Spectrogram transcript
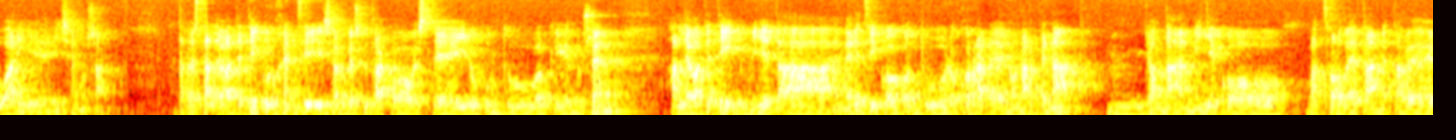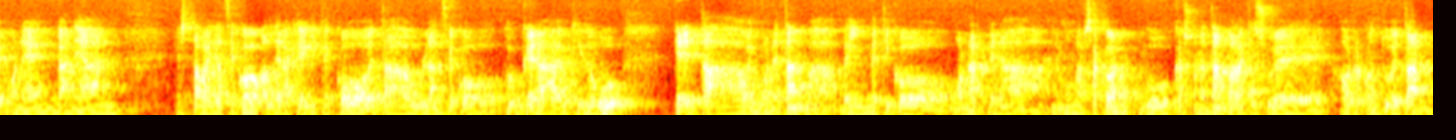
obari izango zen. Eta beste alde batetik, urgentzi zaurkeztutako beste hiru puntu auki gendu zen, alde batetik 2000 eta emeretziko kontu orokorraren onarpena, mm, joan da nileko batzordeetan eta be honen ganean eztabaidatzeko, galderak egiteko eta hau lantzeko aukera eduki dugu, eta oin honetan ba, behin betiko onarpena emon barzakon. Gu kasu honetan badakizue aurrekontuetan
